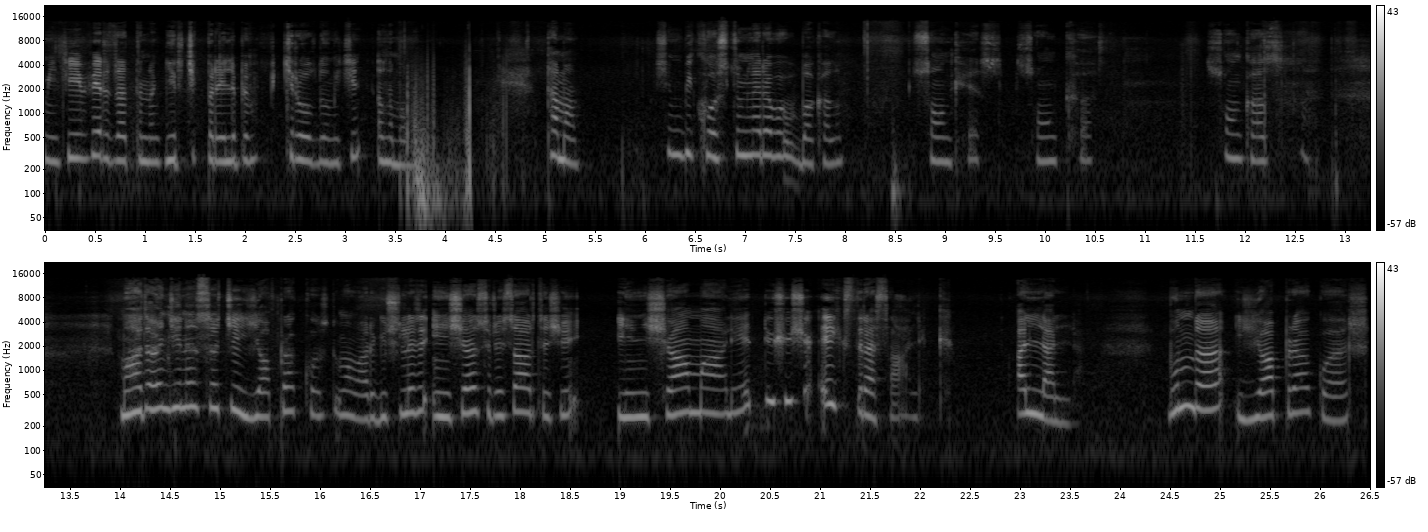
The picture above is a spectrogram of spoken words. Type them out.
Mücevher zaten gerçek parayla ben fikir olduğum için alamadım. Tamam. Şimdi bir kostümlere ba- bakalım. Son kez. Son kez. Son kez. Madencinin saçı yaprak kostümü var. Güçleri inşa süresi artışı, inşa maliyet düşüşü, ekstra sağlık. Allah Allah. Bunda yaprak var.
